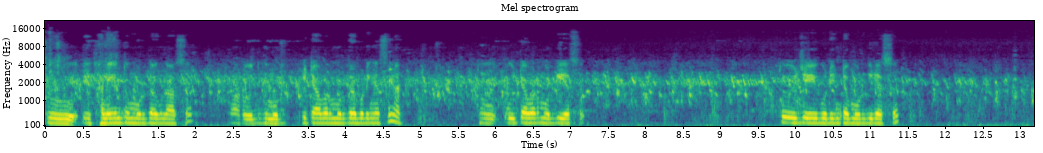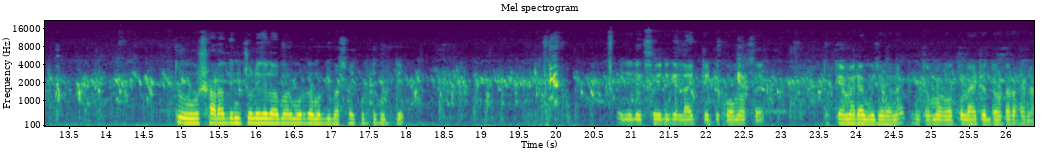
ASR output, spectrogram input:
তো এখানে কিন্তু মুরগাগুলো আছে। আর ওইদিকে এটা আবার মুরগার বোর্ডিং আছে না? তো ওইটা আবার মুরগি আছে। তো ওই যে এই বোর্ডিংটা মুরগির আছে। তো সারাদিন চলে গেল আমার মুরগা মুরগি বাছাই করতে করতে। এই যে দেখছ, এদিকে লাইটটা একটু কম আছে। তো ক্যামেরা বোঝা যায় না, কিন্তু আমার অত লাইটের দরকার হয় না।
